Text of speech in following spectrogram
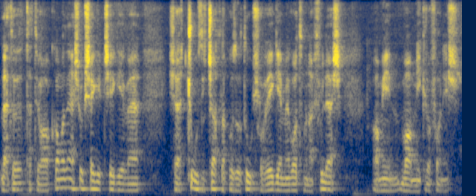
letölthető alkalmazások segítségével, és a csúzi csatlakozó túlsó végén meg ott van a füles, amin van mikrofon is.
